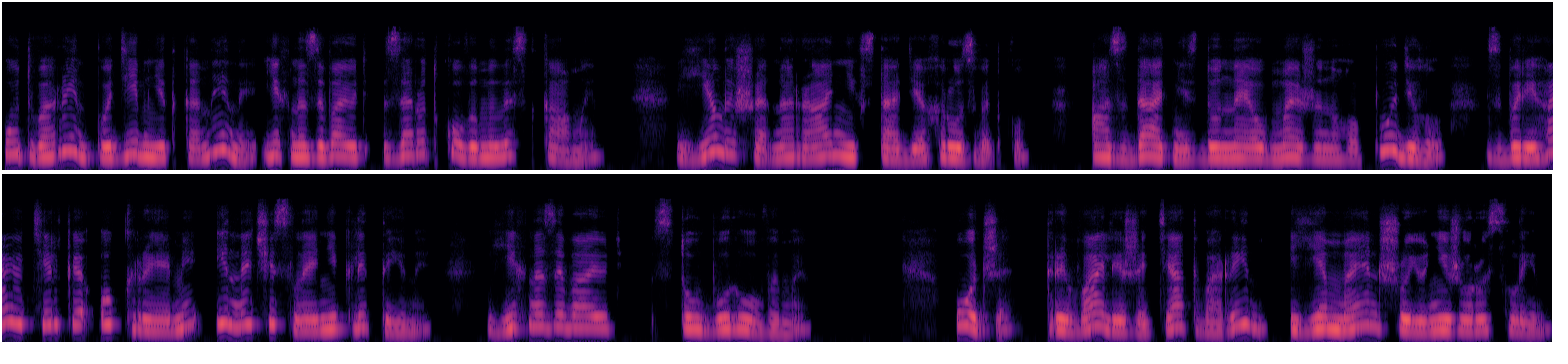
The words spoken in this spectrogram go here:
У тварин подібні тканини, їх називають зародковими листками, є лише на ранніх стадіях розвитку, а здатність до необмеженого поділу зберігають тільки окремі і нечисленні клітини, їх називають стовбуровими. Отже, тривалість життя тварин є меншою, ніж у рослин,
